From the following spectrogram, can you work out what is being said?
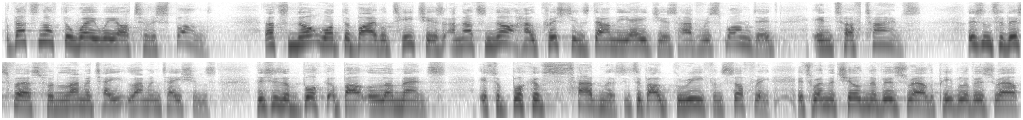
But that's not the way we are to respond. That's not what the Bible teaches, and that's not how Christians down the ages have responded in tough times. Listen to this verse from Lamentations. This is a book about laments. It's a book of sadness. It's about grief and suffering. It's when the children of Israel, the people of Israel,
